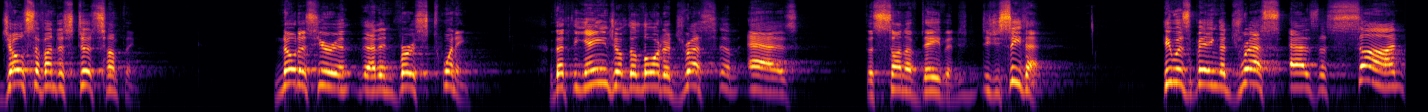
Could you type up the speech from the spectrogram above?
Joseph understood something. Notice here that in verse 20, that the angel of the Lord addressed him as the son of David. Did you see that? He was being addressed as the son,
